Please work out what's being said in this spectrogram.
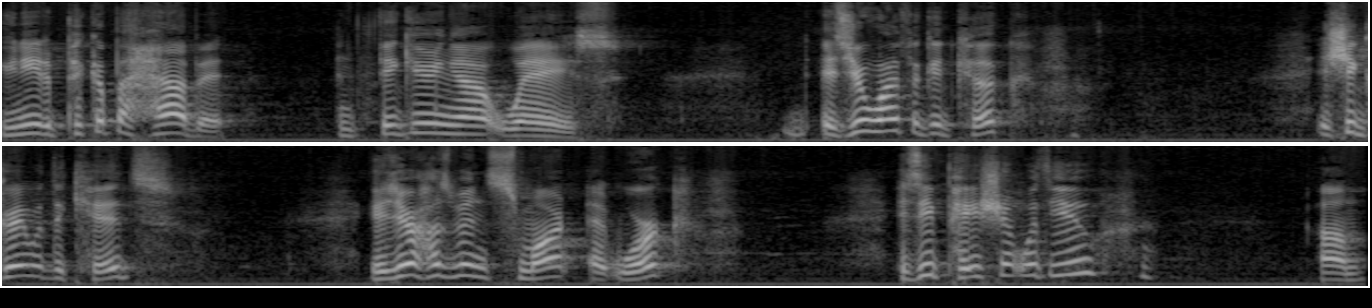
You need to pick up a habit in figuring out ways. Is your wife a good cook? Is she great with the kids? Is your husband smart at work? Is he patient with you? Um,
